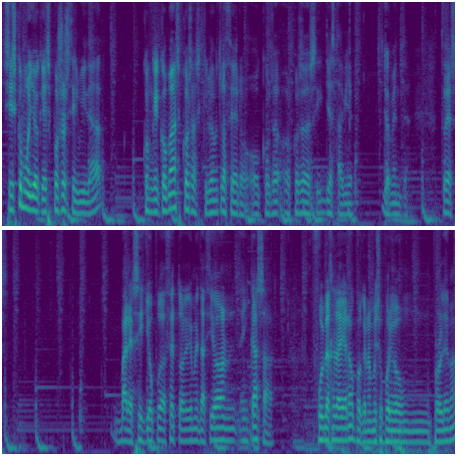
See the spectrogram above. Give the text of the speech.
si es como yo, que es por sostenibilidad, con que comas cosas kilómetro cero o, cosa- o cosas así, ya está bien, obviamente. Entonces, vale, sí, yo puedo hacer toda la alimentación en casa full vegetariano porque no me supone un problema.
